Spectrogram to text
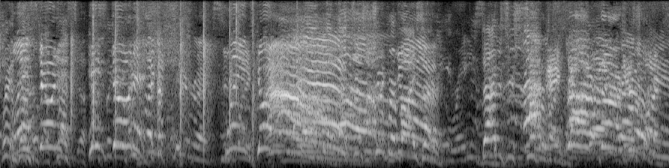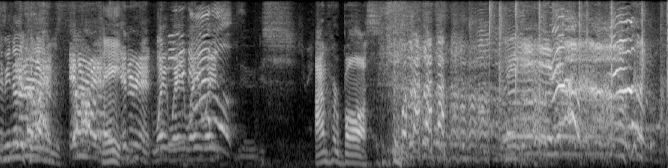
Blaine, Wait, He's doing it. He's doing it. like a T-Rex. Blaine's going. Ah! That's your supervisor. That is your supervisor. Give me another condom. Internet. Hey. Internet. Wait, wait, wait, wait. I'm her boss. No, I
